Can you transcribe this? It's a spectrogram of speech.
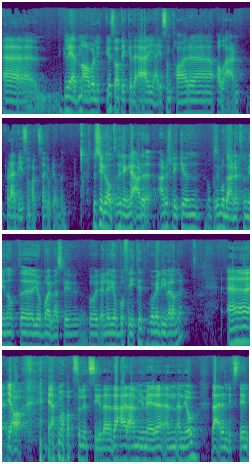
gleden av å lykkes, og at ikke det er jeg som tar eh, all æren. For det er de som faktisk har gjort jobben. Du sier du alltid tilgjengelig. Er det, er det slik i den si, moderne økonomien at uh, jobb og arbeidsliv går, eller jobb og fritid går veldig i hverandre? Eh, ja, jeg må absolutt si det. Det her er mye mer enn en jobb. Det er en livsstil.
